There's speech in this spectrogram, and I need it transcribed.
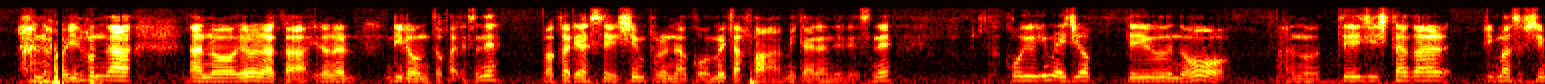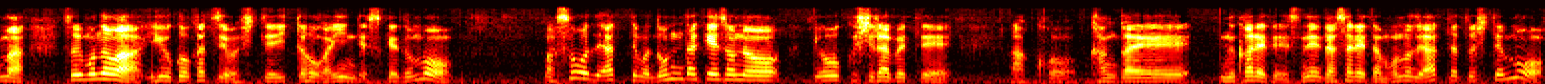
あのいろんなあの世の中、いろんな理論とかですね、分かりやすいシンプルなこうメタファーみたいなんでですね、こういうイメージをっていうのをあの提示したがりますし、まあ、そういうものは有効活用していった方がいいんですけども、まあ、そうであっても、どんだけそのよく調べて、あこう考え抜かれてですね出されたものであったとしても、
